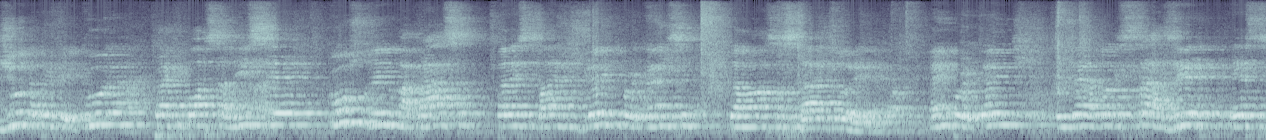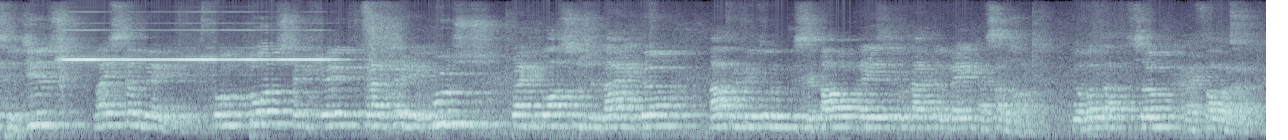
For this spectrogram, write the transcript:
junto à prefeitura para que possa ali ser construída uma praça para esse bairro de grande importância da nossa cidade de Lorena. É importante os vereadores trazer esses pedidos, mas também, como todos têm feito, trazer recursos para que possam ajudar então a Prefeitura Municipal a executar também essas obras. Então, a votação é favorável.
